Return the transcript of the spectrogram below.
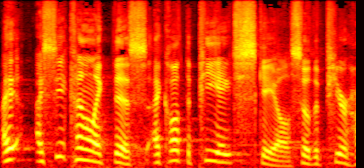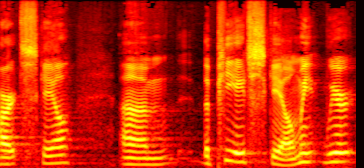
I, I see it kind of like this. I call it the pH scale, so the pure heart scale. Um, the pH scale. And we, we're,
